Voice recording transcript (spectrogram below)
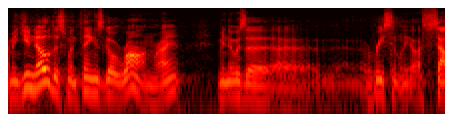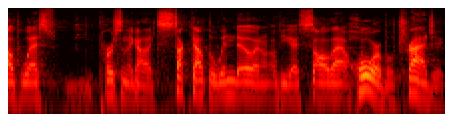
I mean, you know this when things go wrong, right? I mean, there was a, a, a recently a Southwest person that got like sucked out the window. I don't know if you guys saw that. Horrible, tragic.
